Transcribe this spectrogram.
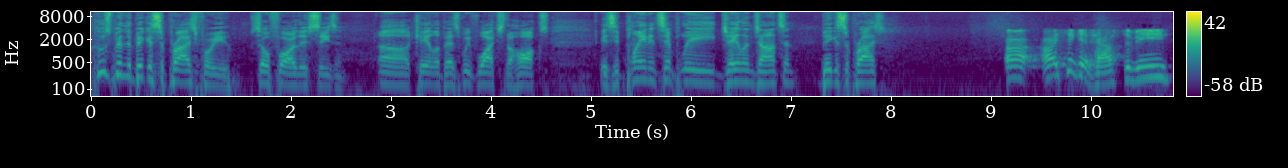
Who's been the biggest surprise for you so far this season, uh, Caleb? As we've watched the Hawks, is it plain and simply Jalen Johnson? Biggest surprise? Uh, I think it has to be.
